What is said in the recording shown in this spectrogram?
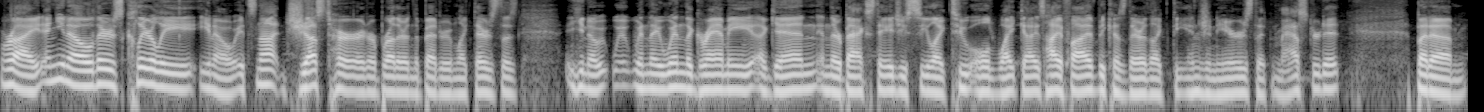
Right. And you know, there's clearly, you know, it's not just her and her brother in the bedroom. Like there's the you know, w- when they win the Grammy again and they're backstage, you see like two old white guys high five because they're like the engineers that mastered it. But um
